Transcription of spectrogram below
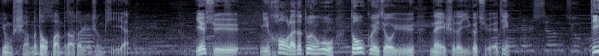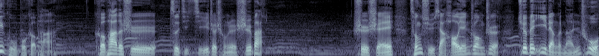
用什么都换不到的人生体验。也许你后来的顿悟，都归咎于那时的一个决定。低谷不可怕，可怕的是自己急着承认失败。是谁曾许下豪言壮志，却被一两个难处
